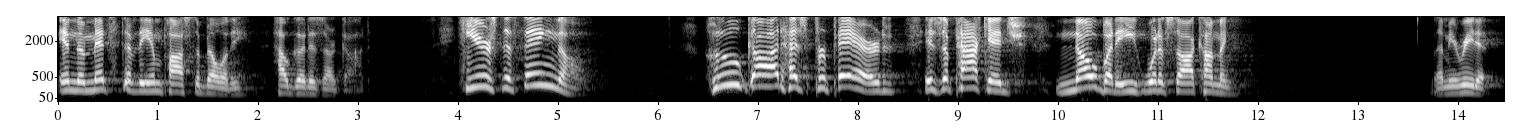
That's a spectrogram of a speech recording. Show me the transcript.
in the midst of the impossibility. How good is our God? Here's the thing though who God has prepared is a package nobody would have saw coming. Let me read it.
